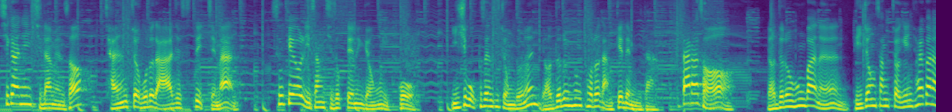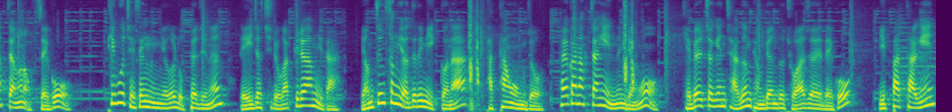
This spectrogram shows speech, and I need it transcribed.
시간이 지나면서 자연적으로 나아질 수도 있지만 수개월 이상 지속되는 경우 있고 25% 정도는 여드름 흉터로 남게 됩니다. 따라서 여드름 홍반은 비정상적인 혈관 확장은 없애고 피부 재생 능력을 높여주는 레이저 치료가 필요합니다. 염증성 여드름이 있거나 바탕홍조, 혈관 확장이 있는 경우 개별적인 작은 병변도 좋아져야 되고 밑바탕인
